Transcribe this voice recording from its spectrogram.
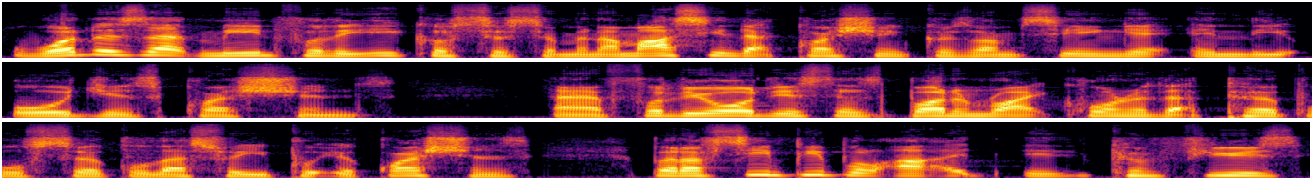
what does that mean for the ecosystem? And I'm asking that question because I'm seeing it in the audience questions. Uh, for the audience, there's bottom right corner, that purple circle. That's where you put your questions. But I've seen people uh, confused.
